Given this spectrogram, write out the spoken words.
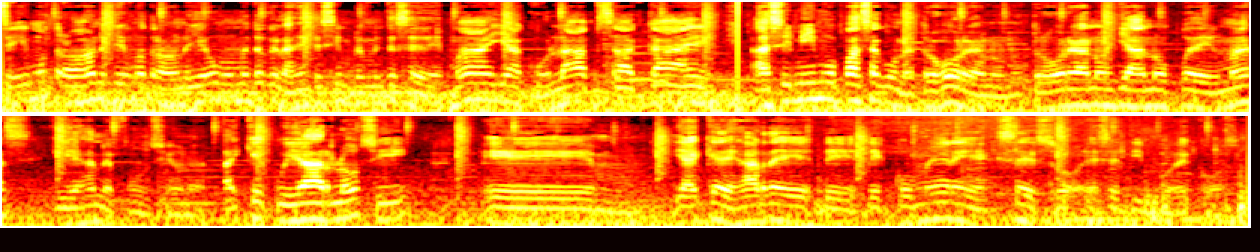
seguimos trabajando y seguimos trabajando, llega un momento que la gente simplemente se desmaya, colapsa, cae. Así mismo pasa con nuestros órganos, nuestros órganos ya no pueden más y dejan de funcionar. Hay que cuidarlos, sí, eh, y hay que dejar de, de, comer en exceso ese tipo de cosas.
